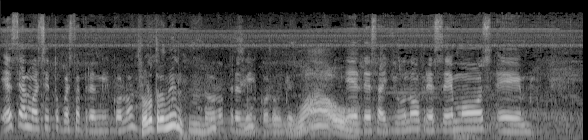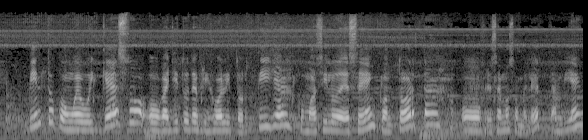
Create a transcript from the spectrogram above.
Este almuercito cuesta 3 mil colones. ¿Solo 3 mil? Solo 3 mil colones. ¡Wow! El desayuno ofrecemos eh, pinto con huevo y queso o gallitos de frijol y tortilla, como así lo deseen, con torta. O ofrecemos omelette también.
